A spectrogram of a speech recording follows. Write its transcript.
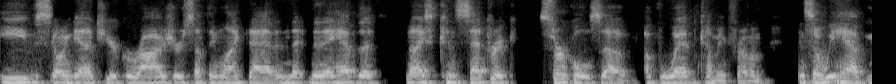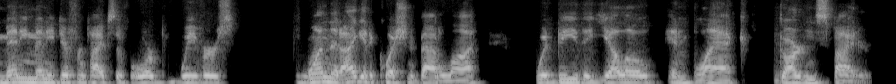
eaves going down to your garage or something like that. And then they have the nice concentric circles of, of web coming from them. And so we have many, many different types of orb weavers. One that I get a question about a lot would be the yellow and black garden spider.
